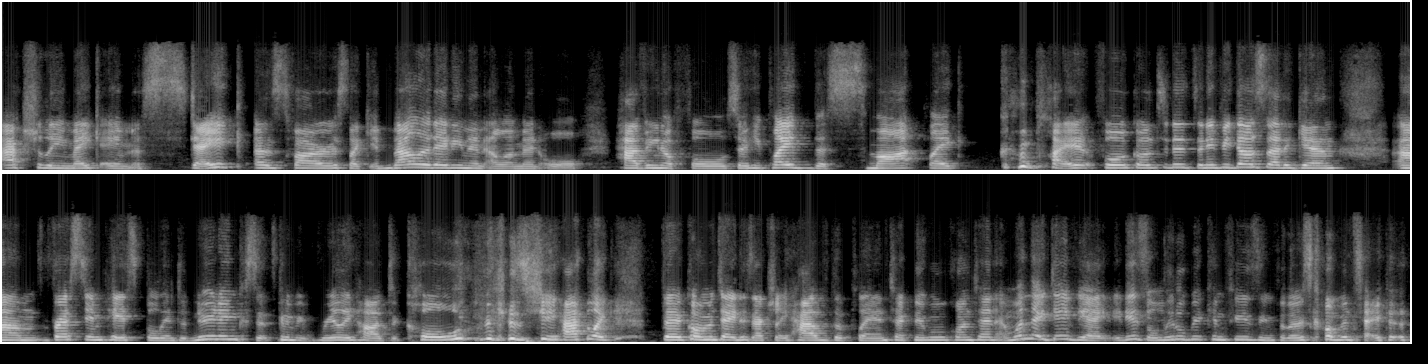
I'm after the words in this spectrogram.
actually make a mistake as far as like invalidating an element or having a fall. So he played the smart like play at four continents. And if he does that again, um, rest in peace, Belinda Noonan, because it's going to be really hard to call because she had like the commentators actually have the planned technical content, and when they deviate, it is a little bit confusing for those commentators.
